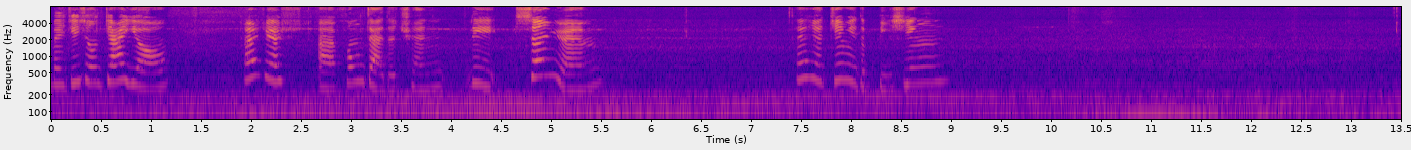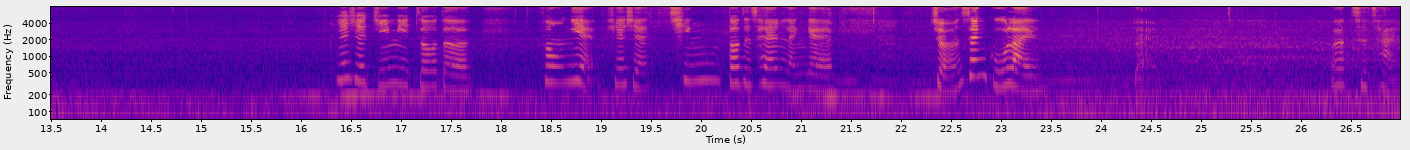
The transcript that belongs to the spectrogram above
北极熊加油！谢谢啊，风仔的全力声援。谢谢 m 米的比心。谢谢吉米做的枫叶。谢谢青多谢青领的掌声鼓励。对。我要吃菜。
